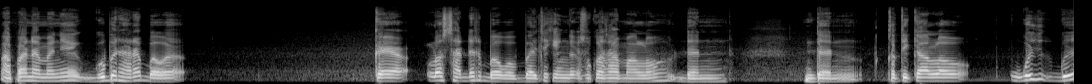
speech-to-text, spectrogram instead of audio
apa namanya gue berharap bahwa kayak lo sadar bahwa banyak yang nggak suka sama lo dan dan ketika lo gue gue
